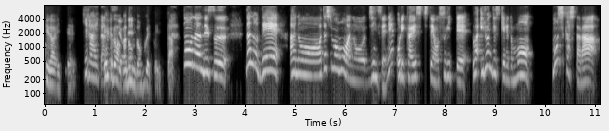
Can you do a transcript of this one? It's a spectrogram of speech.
開いて、開いたんですよねがどん。どん増えていった。そうなんです。なので、あのー私ももうあの、人生ね、折り返し地点を過ぎてはいるんですけれども、もしかしたら、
